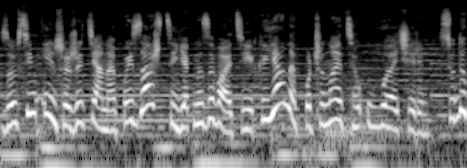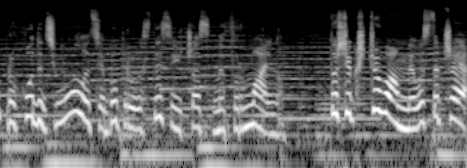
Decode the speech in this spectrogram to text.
Зовсім інше життя на пейзажці, як називають її кияни, починається увечері. Сюди приходить молодь, аби провести свій час неформально. Тож, якщо вам не вистачає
